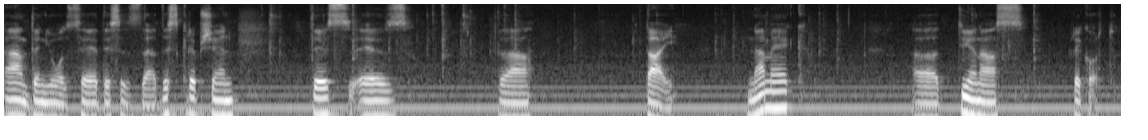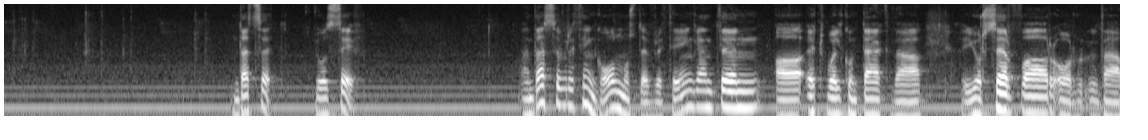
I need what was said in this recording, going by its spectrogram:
and then you will say this is the description this is the dynamic uh, DNS record. That's it. You will save and that's everything almost everything. And then uh, it will contact the your server or the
